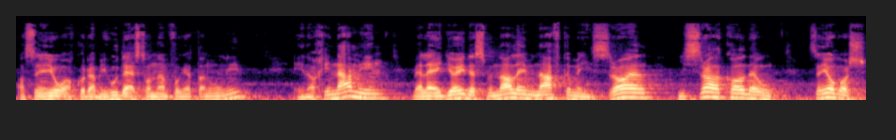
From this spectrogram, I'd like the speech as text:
Azt mondja, jó, akkor Rabbi Huda ezt honnan fogja tanulni? Én achi námi, vele egy jöjj, de nalém nafka me Israel, Israel kaldehu. Azt mondja, jogos,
